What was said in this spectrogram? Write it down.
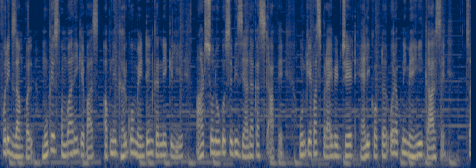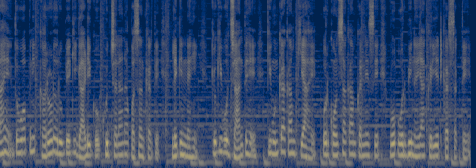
फॉर एग्ज़ाम्पल मुकेश अंबानी के पास अपने घर को मेंटेन करने के लिए 800 लोगों से भी ज़्यादा का स्टाफ है। उनके पास प्राइवेट जेट हेलीकॉप्टर और अपनी महँगी कार्स से चाहें तो वो अपनी करोड़ों रुपए की गाड़ी को खुद चलाना पसंद करते, लेकिन नहीं, क्योंकि वो जानते हैं कि उनका काम क्या है और कौन सा काम करने से वो और भी नया क्रिएट कर सकते हैं।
